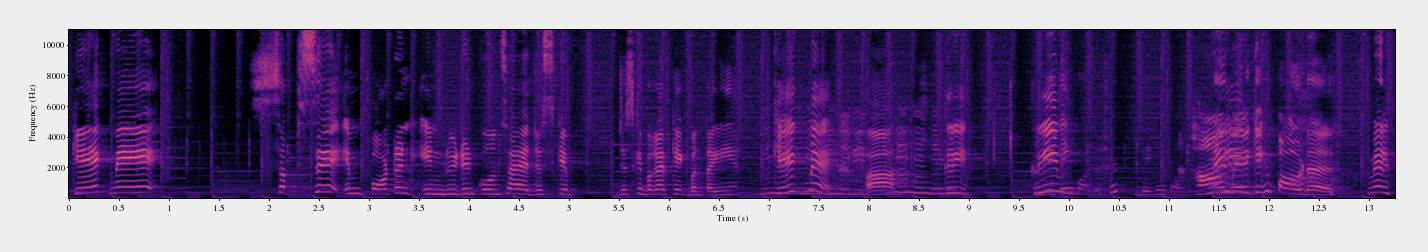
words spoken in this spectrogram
केक में सबसे इम्पोर्टेंट इंग्रेडिएंट कौन सा है जिसके जिसके बगैर केक बनता ही नहीं है? केक में? Cream cream baking powder baking powder हाँ baking powder milk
